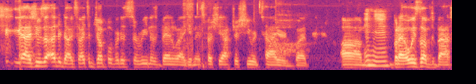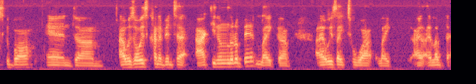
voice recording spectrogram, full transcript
yeah, she was an underdog, so I had to jump over to Serena's bandwagon, especially after she retired. But um, Mhm. but I always loved basketball, and um, I was always kind of into acting a little bit. Like um, I always like to watch. Like I, I love the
